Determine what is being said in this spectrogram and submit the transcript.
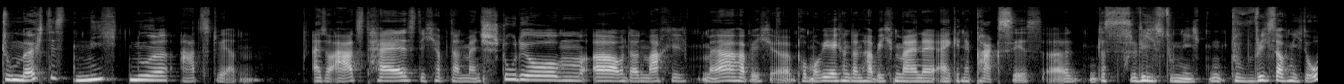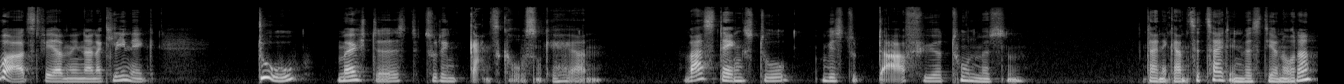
Du möchtest nicht nur Arzt werden. Also Arzt heißt, ich habe dann mein Studium äh, und dann mache ich, ja, habe ich äh, promoviere ich und dann habe ich meine eigene Praxis. Äh, das willst du nicht. Du willst auch nicht Oberarzt werden in einer Klinik. Du möchtest zu den ganz Großen gehören. Was denkst du, wirst du dafür tun müssen? deine ganze Zeit investieren, oder?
